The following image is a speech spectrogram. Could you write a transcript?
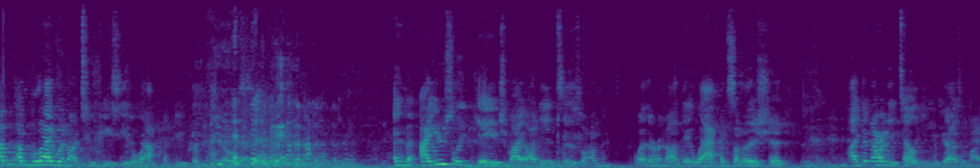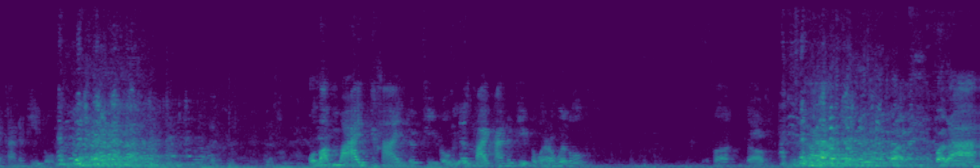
I'm, glad we're not too PC to laugh at a few cripple jokes. And I usually gauge my audiences on whether or not they laugh at some of this shit. I can already tell that you guys are my kind of people. Well, not my kind of people, because my kind of people are a little fucked up. but, but, uh,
